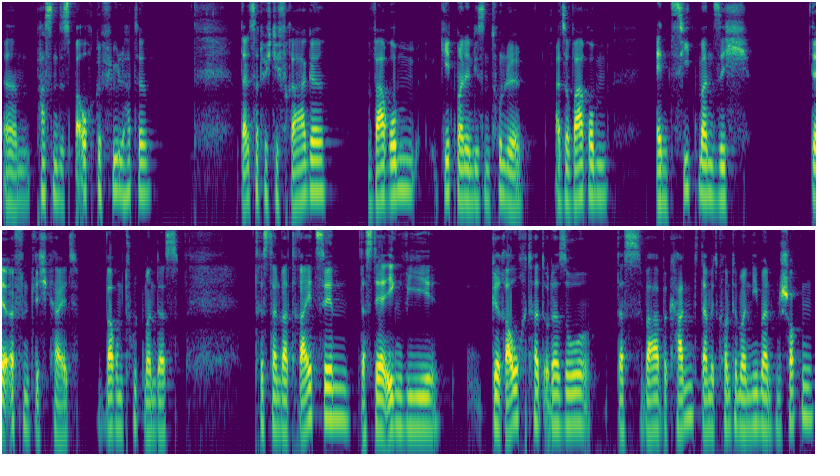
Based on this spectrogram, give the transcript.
ähm, passendes Bauchgefühl hatte. Und dann ist natürlich die Frage, warum geht man in diesen Tunnel? Also warum entzieht man sich der Öffentlichkeit? Warum tut man das? Tristan war 13, dass der irgendwie geraucht hat oder so, das war bekannt, damit konnte man niemanden schocken.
